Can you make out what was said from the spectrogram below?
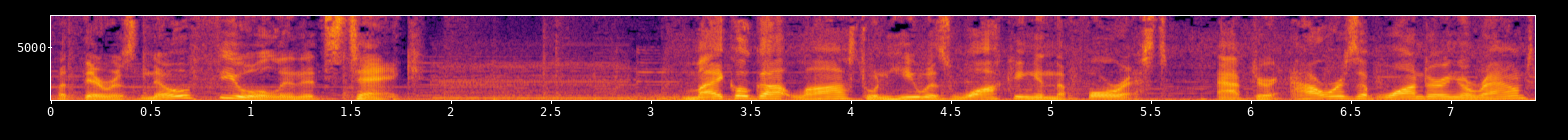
but there was no fuel in its tank. Michael got lost when he was walking in the forest. After hours of wandering around,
